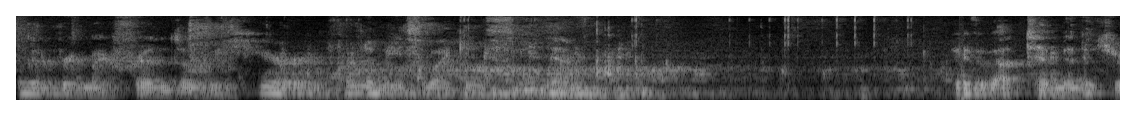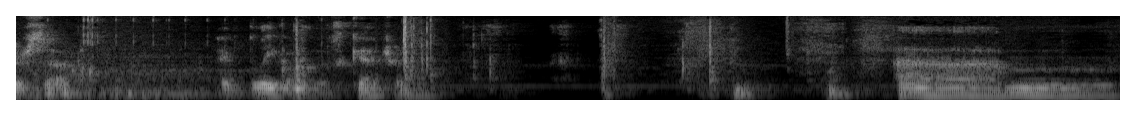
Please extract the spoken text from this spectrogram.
I'm going to bring my friends over here in front of me so I can see them. We have about 10 minutes or so, I believe, on the schedule. Um.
